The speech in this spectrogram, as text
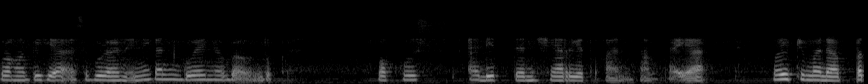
kurang lebih ya sebulan ini kan gue nyoba untuk fokus edit dan share gitu kan sampai ya gue cuma dapet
